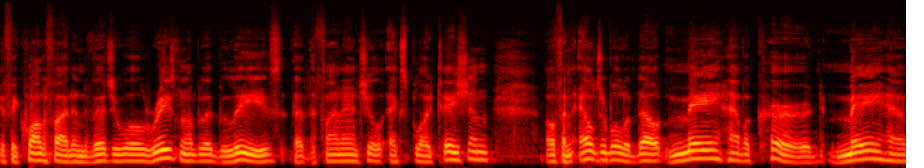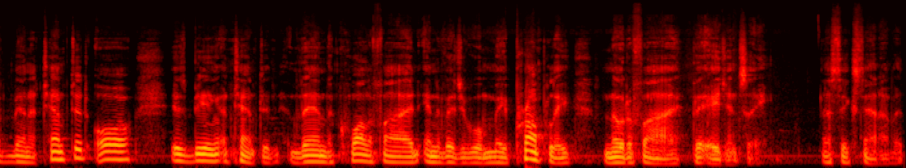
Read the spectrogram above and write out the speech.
"If a qualified individual reasonably believes that the financial exploitation of an eligible adult may have occurred, may have been attempted, or is being attempted, then the qualified individual may promptly notify the agency." That's the extent of it.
